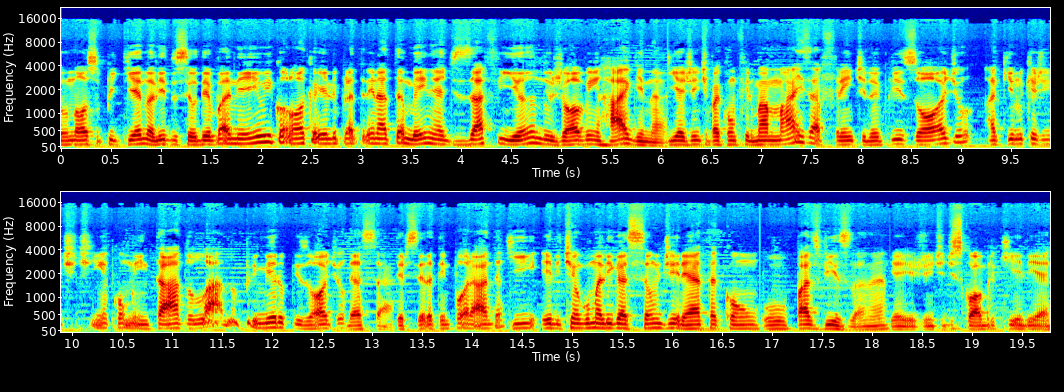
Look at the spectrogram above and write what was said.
o nosso pequeno ali do seu devaneio e coloca ele para treinar também, né? Desafiando o jovem Ragnar. E a gente vai confirmar mais à frente do episódio aquilo que a gente tinha comentado lá no primeiro episódio dessa terceira temporada, que ele tinha alguma ligação direta com o Paz Vizsla, né? E aí a gente descobre que ele é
